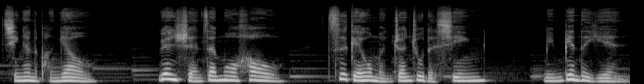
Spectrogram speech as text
亲爱的朋友。愿神在幕后赐给我们专注的心、明辨的眼，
